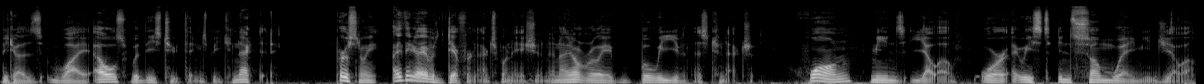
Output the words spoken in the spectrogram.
because why else would these two things be connected? Personally, I think I have a different explanation, and I don't really believe in this connection. Huang means yellow, or at least in some way means yellow.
